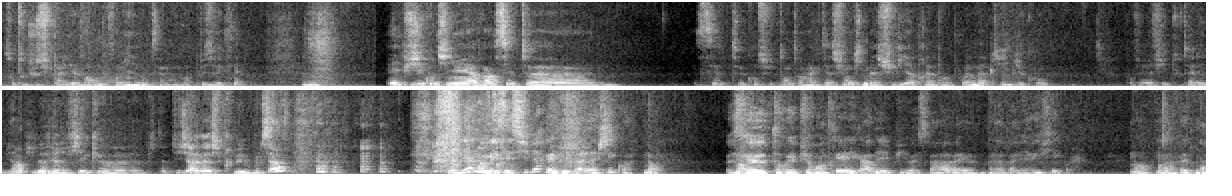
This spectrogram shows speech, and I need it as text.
surtout que je suis pas allée le voir en premier donc ça m'a encore plus vexé. Mm. Et puis j'ai continué à avoir cette, euh, cette consultante en lactation qui m'a suivi après pour le poids de ma petite du coup, pour vérifier que tout allait bien, puis bah, vérifier que petit à petit j'arrivais à supprimer le bout de ça. c'est bien, non mais c'est super qu'elle n'ait pas lâché quoi. Non. Parce que que t'aurais pu rentrer, les garder, et puis c'est pas grave, elle, n'a pas vérifié quoi. Non, en fait, non.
